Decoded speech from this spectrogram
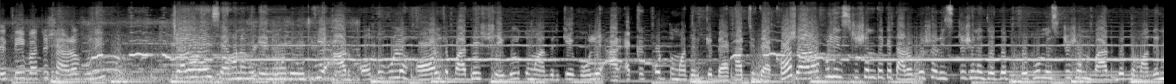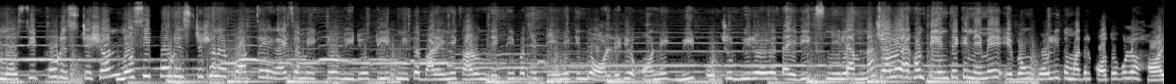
দেখতেই পাচ্ছ শেওড়াফুলি চলো গাইস এখন আমি ট্রেনের মধ্যে উঠি আর কতগুলো হল্ট বাদে সেগুলো তোমাদেরকে বলে আর এক এক করে তোমাদেরকে দেখাচ্ছি। দেখো, সরাফুলি স্টেশন থেকে তারকেশ্বর স্টেশনে যেতে প্রথম স্টেশন বাদবে তোমাদের নসিবপুর স্টেশন নসিবপুর স্টেশনের পর থেকে গাইস আমি একটু ভিডিও ক্লিপ নিতে পারিনি, কারণ দেখতেই পাচ্ছ ট্রেনে কিন্তু অলরেডি অনেক ভিড়, প্রচুর ভিড় হয়ে তাই রিস্ক নিলাম না। চলো এখন ট্রেন থেকে নেমে এবং বলি তোমাদের কতগুলো হল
